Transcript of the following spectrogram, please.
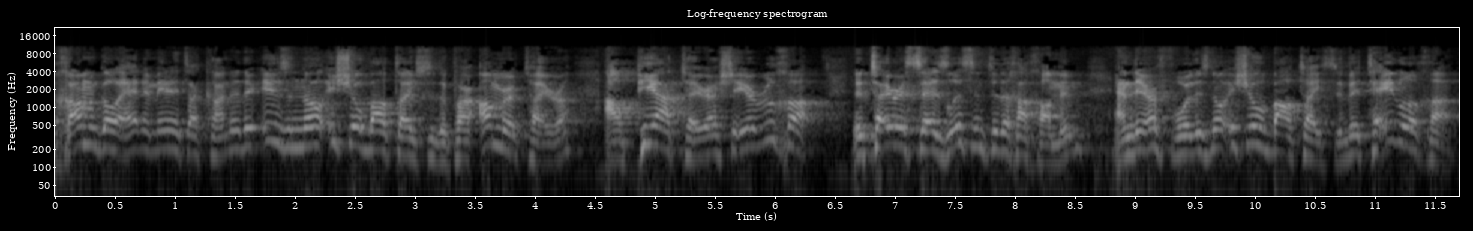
chacham go ahead and made a takana, there is no issue about taisif. The par amr Torah al piyat Torah sheyarucha. The Torah says, listen to the chachamim, and therefore there's no issue about taisif. V'teilacha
